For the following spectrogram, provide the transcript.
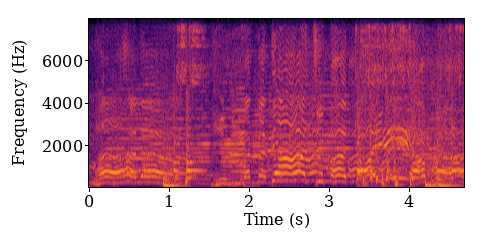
आम्हाला हिम्मत द्याची माताई आम्हाला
